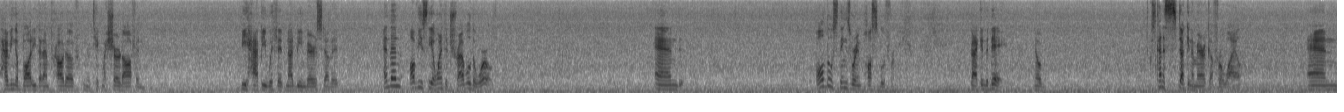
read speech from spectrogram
having a body that I'm proud of, you know, take my shirt off and be happy with it, not be embarrassed of it. And then obviously I wanted to travel the world. And all those things were impossible for me back in the day. You know, I was kind of stuck in America for a while and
